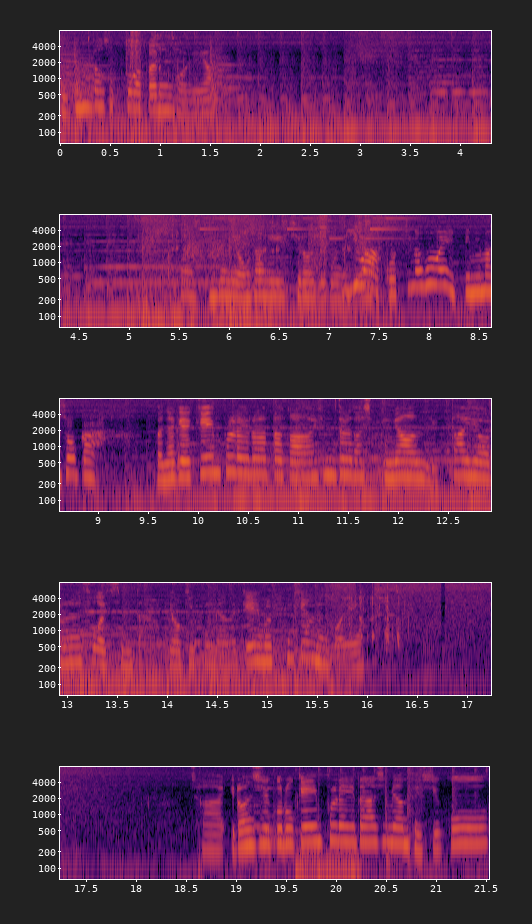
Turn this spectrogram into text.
조금 더 속도가 빠른 거예요. 어, 굉장히 영상이 길어지고 次 있네요. はこっちの方へ行ってみましょうか 만약에 게임 플레이를 하다가 힘들다 싶으면 리타이어를 할 수가 있습니다. 여기 보면 게임을 포기하는 거예요. 자, 이런 식으로 게임 플레이를 하시면 되시고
